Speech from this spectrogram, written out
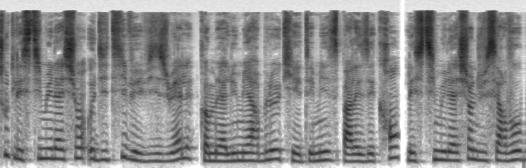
Toutes les stimulations auditives et visuelles, comme la lumière bleue qui est émise par les écrans, les stimulations du cerveau,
